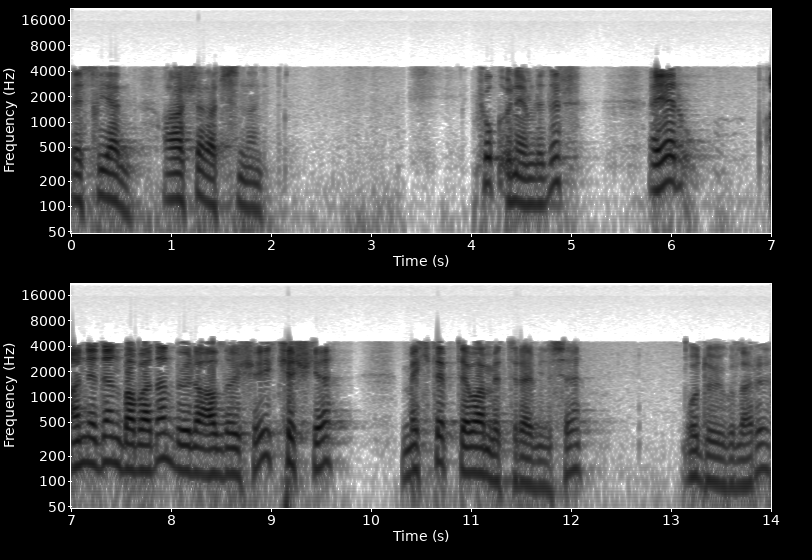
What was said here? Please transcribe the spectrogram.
besleyen ağaçlar açısından çok önemlidir. Eğer anneden babadan böyle aldığı şeyi keşke mektep devam ettirebilse o duyguları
